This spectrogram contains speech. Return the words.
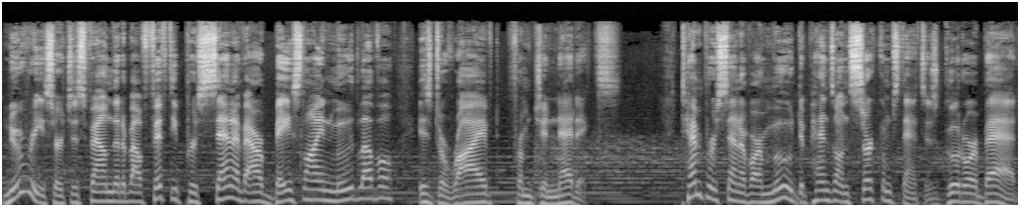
New research has found that about 50% of our baseline mood level is derived from genetics. 10% of our mood depends on circumstances, good or bad.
